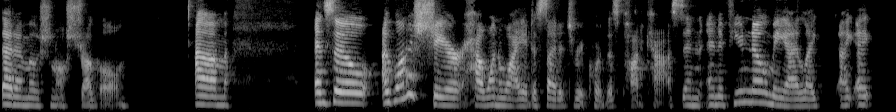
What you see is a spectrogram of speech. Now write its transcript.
that emotional struggle. Um, and so I want to share how and why I decided to record this podcast. And and if you know me, I like I I,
